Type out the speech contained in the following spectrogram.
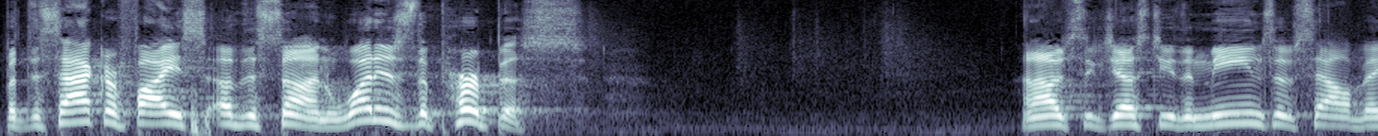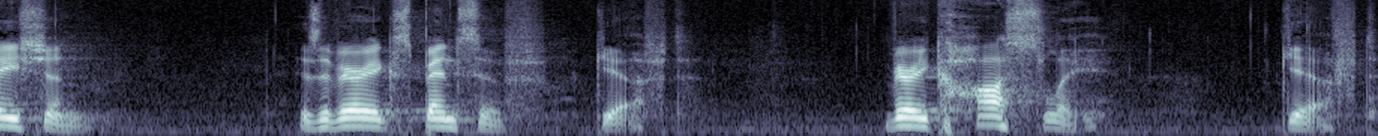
But the sacrifice of the Son, what is the purpose? And I would suggest to you the means of salvation is a very expensive gift, very costly gift.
